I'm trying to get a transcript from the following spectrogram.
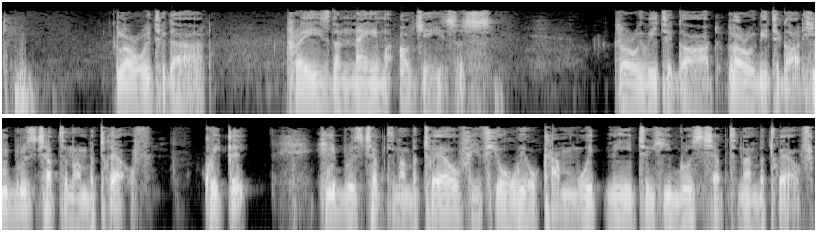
God. Glory to God. Praise the name of Jesus. Glory be to God. Glory be to God. Hebrews chapter number 12. Quickly. Hebrews chapter number 12. If you will come with me to Hebrews chapter number 12.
